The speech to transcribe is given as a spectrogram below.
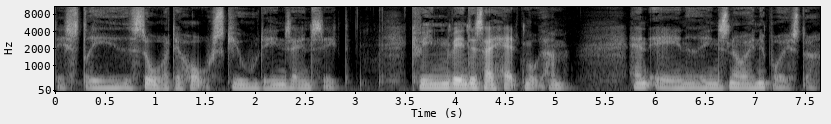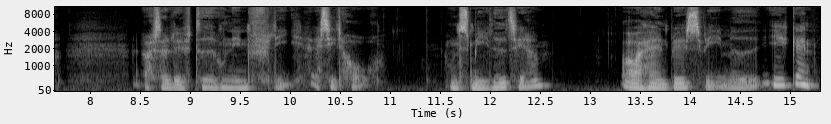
Det stride sorte hår skjulte hendes ansigt. Kvinden vendte sig halvt mod ham. Han anede hendes nøgne bryster, og så løftede hun en fli af sit hår. Hun smilede til ham, og han besvimede igen.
